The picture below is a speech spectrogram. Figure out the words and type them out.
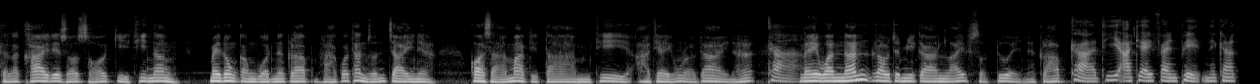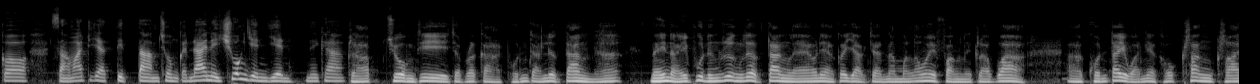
แต่ละค่ายได้สสกี่ที่นั่ง ไม่ต้องกังวลนะครับ หากว่าท่านสนใจเนี่ยก็สามารถติดตามที่อาร์ทีไอของเราได้นะฮะ ในวันนั้นเราจะมีการไลฟ์สดด้วยนะครับ ค่ะ ที่ RTI Fanpage นะคะก็สามารถที่จะติดตามชมกันได้ในช่วงเย็นๆนะคะครับ ช่วงที่จะประกาศผลการเลือกตั้งนะฮะไหนๆพูดถึงเรื่องเลือกตั้งแล้วเนี่ยก็อยากจะนำมาเล่าให้ฟังนะครับว่า คนไต้หวันเนี่ยเขาคลั่งไคล้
